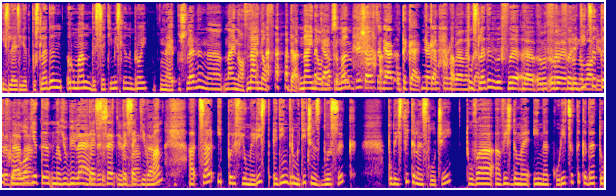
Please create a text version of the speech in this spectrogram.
излезлият последен роман, десети мисля на брой. Не е последен, на най-нов. Най-нов, да, най-новият роман. Да още няколко, така е, така. романа. Последен в, да, в, в, в редицата, в хронологията да, да. на Юбилеен, 10, десети, десети роман. роман. Да. Цар и парфюмерист, един драматичен сблъсък по действителен случай, това а, виждаме и на корицата, където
